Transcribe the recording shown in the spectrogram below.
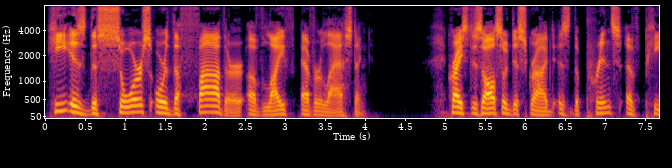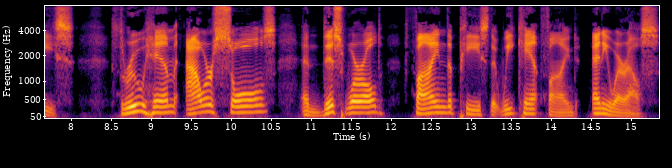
he is the source or the Father of life everlasting. Christ is also described as the Prince of Peace. Through him, our souls and this world find the peace that we can't find anywhere else.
